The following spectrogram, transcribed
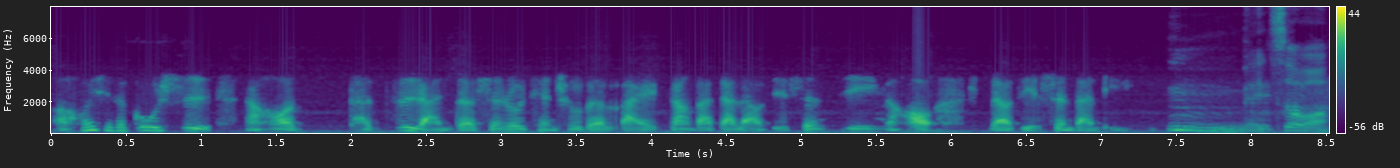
呃诙谐的故事，然后很自然的深入浅出的来让大家了解圣经，然后了解圣诞的意义。嗯，没错，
